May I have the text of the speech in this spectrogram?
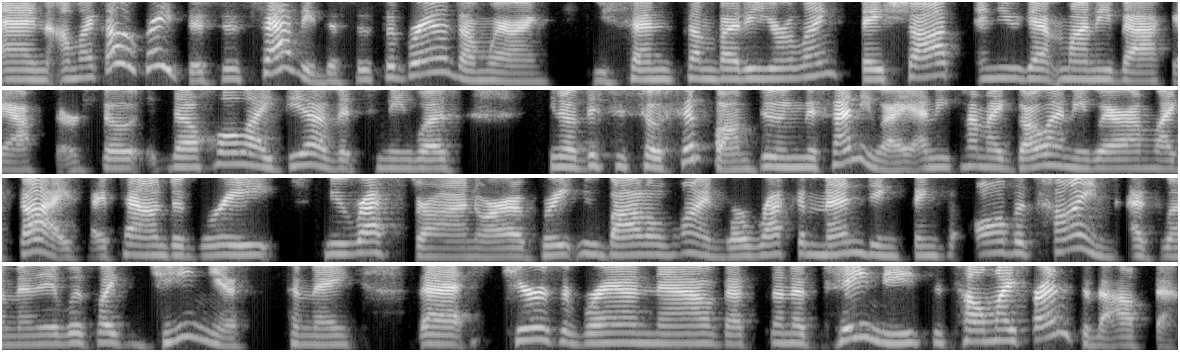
And I'm like, oh, great. This is Savvi. This is the brand I'm wearing. You send somebody your link, they shop and you get money back after. So the whole idea of it to me was you know, this is so simple. I'm doing this anyway. Anytime I go anywhere, I'm like, guys, I found a great new restaurant or a great new bottle of wine. We're recommending things all the time as women. It was like genius to me that here's a brand now that's going to pay me to tell my friends about them.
